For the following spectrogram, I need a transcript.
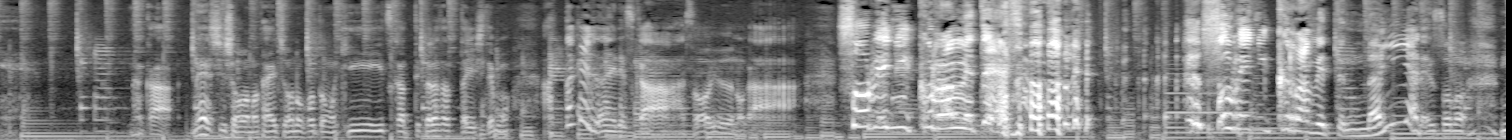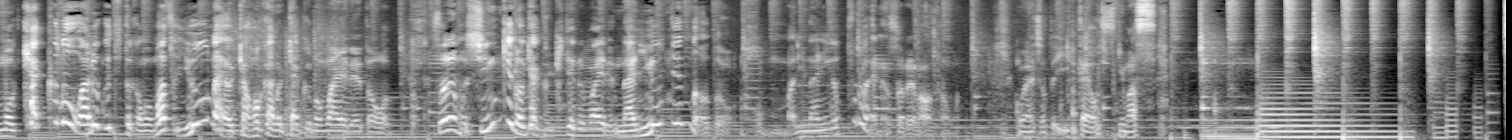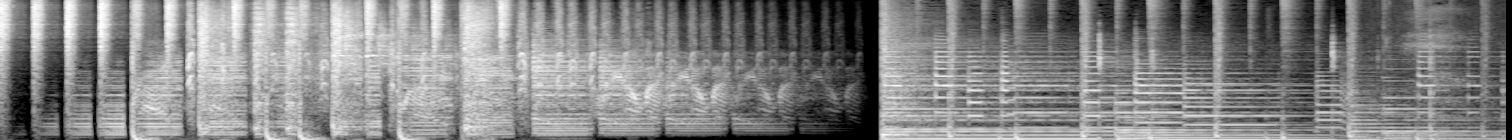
なんかね師匠の体調のことも気使ってくださったりしてもあったかいじゃないですかそういうのが。それに比べてそれ。それに比べてなんやねんそのもう客の悪口とかもまず言うなよ他の客の前でと。それも新規の客来てる前で何言うてんのと。ほんまに何がプロやねんそれのと思って。ごめんちょっと一回落ち着きます。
